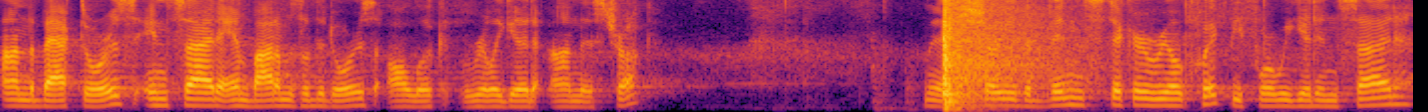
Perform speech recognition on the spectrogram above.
on the back doors, inside and bottoms of the doors all look really good on this truck. I'm going to show you the VIN sticker real quick before we get inside.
